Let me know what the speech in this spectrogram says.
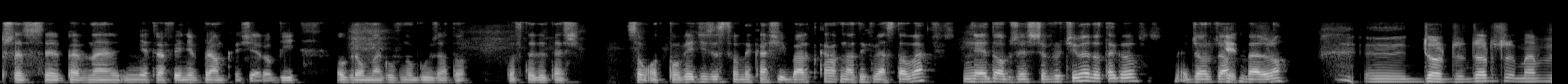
przez e, pewne nietrafienie w bramkę się robi ogromna gównoburza, to, to wtedy też są odpowiedzi ze strony Kasi i Bartka natychmiastowe. Nie, dobrze, jeszcze wrócimy do tego George'a Bello. E, George, George ma w,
